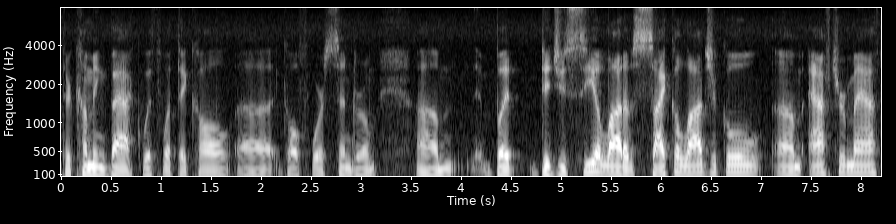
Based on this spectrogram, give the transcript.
they're coming back with what they call uh, Gulf War syndrome. Um, but did you see a lot of psychological um, aftermath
